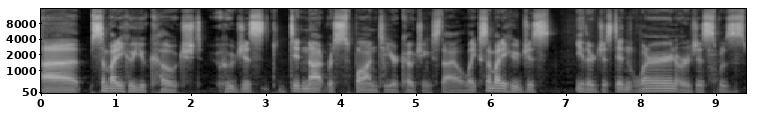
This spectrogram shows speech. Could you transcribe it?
uh, somebody who you coached who just did not respond to your coaching style like somebody who just either just didn't learn or just was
